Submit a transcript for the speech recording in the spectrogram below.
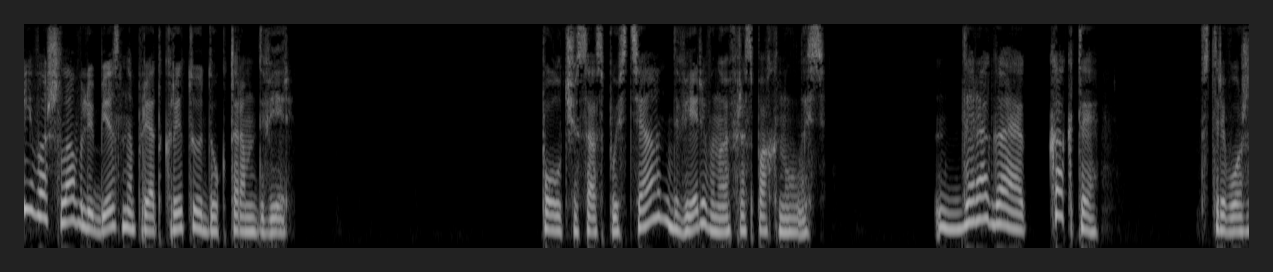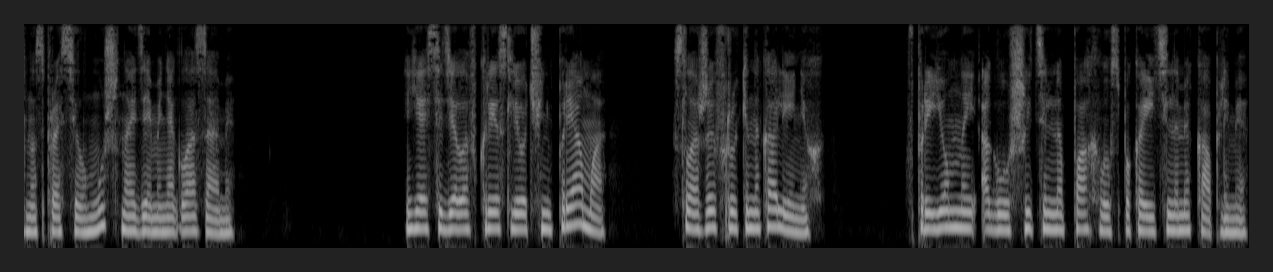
И вошла в любезно приоткрытую доктором дверь. Полчаса спустя дверь вновь распахнулась. «Дорогая, как ты?» — встревоженно спросил муж, найдя меня глазами. Я сидела в кресле очень прямо, сложив руки на коленях. В приемной оглушительно пахло успокоительными каплями.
